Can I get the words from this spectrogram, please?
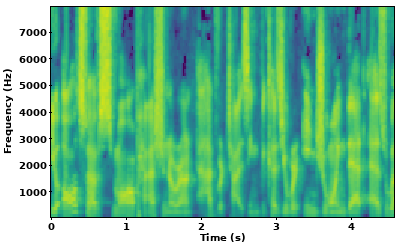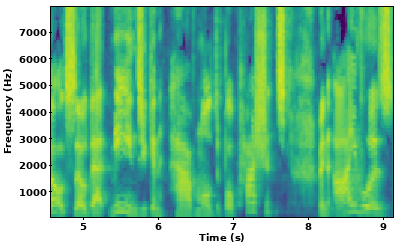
You also have small passion around advertising because you were enjoying that as well. So that means you can have multiple passions. When I was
